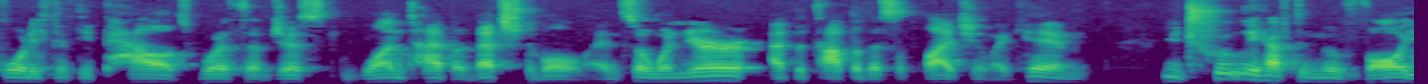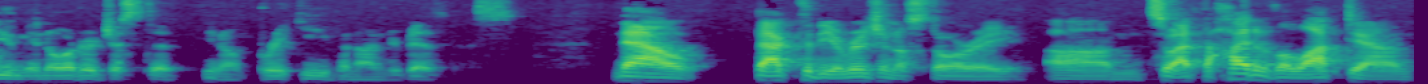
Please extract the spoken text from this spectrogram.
40, 50 pallets worth of just one type of vegetable. And so when you're at the top of the supply chain like him, you truly have to move volume in order just to, you know, break even on your business. Now, back to the original story. Um, so at the height of the lockdown,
